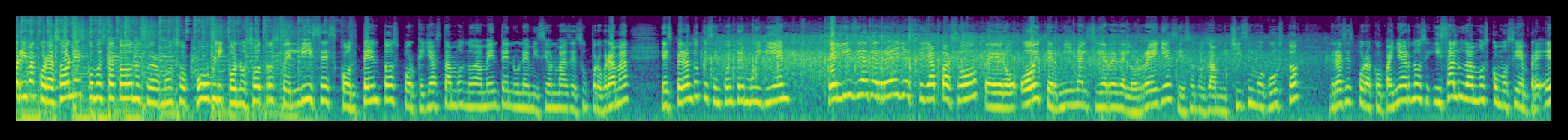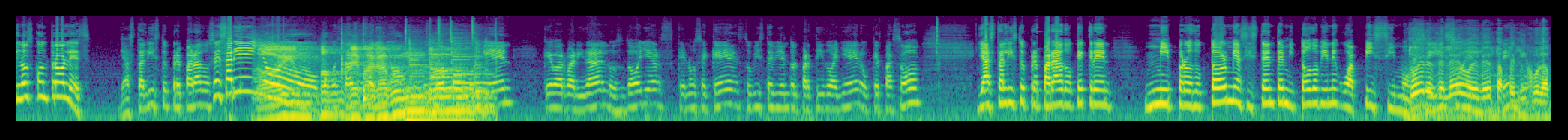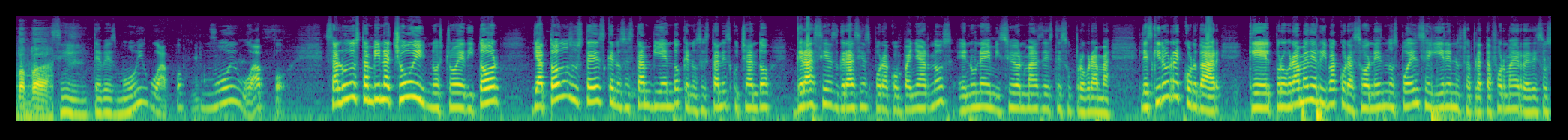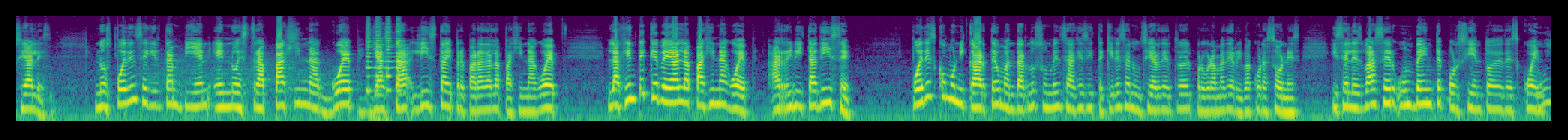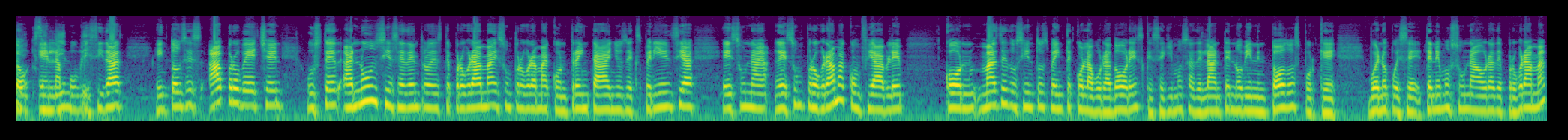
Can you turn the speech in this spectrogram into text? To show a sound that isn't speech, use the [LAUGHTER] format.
Arriba corazones, ¿cómo está todo nuestro hermoso público? Nosotros felices, contentos, porque ya estamos nuevamente en una emisión más de su programa, esperando que se encuentre muy bien. Feliz Día de Reyes que ya pasó, pero hoy termina el cierre de los Reyes y eso nos da muchísimo gusto. Gracias por acompañarnos y saludamos como siempre en los controles. Ya está listo y preparado. Cesariño. ¿Cómo estás, Cesariño? Muy bien. Qué barbaridad, los Dodgers, que no sé qué, estuviste viendo el partido ayer o qué pasó. Ya está listo y preparado, ¿qué creen? Mi productor, mi asistente, mi todo viene guapísimo. Tú eres el héroe de esta pelo. película, papá. Sí, te ves muy guapo, muy guapo. Saludos también a Chuy, nuestro editor, y a todos ustedes que nos están viendo, que nos están escuchando. Gracias, gracias por acompañarnos en una emisión más de este su programa. Les quiero recordar que el programa de Arriba Corazones nos pueden seguir en nuestra plataforma de redes sociales. Nos pueden seguir también en nuestra página web. Ya está lista y preparada la página web. La gente que vea la página web, arribita dice, puedes comunicarte o mandarnos un mensaje si te quieres anunciar dentro del programa de Arriba Corazones y se les va a hacer un 20% de descuento Uy, en la publicidad. Entonces aprovechen, usted anúnciese dentro de este programa, es un programa con 30 años de experiencia, es, una, es un programa confiable con más de 220 colaboradores que seguimos adelante, no vienen todos porque, bueno, pues eh, tenemos una hora de programa,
